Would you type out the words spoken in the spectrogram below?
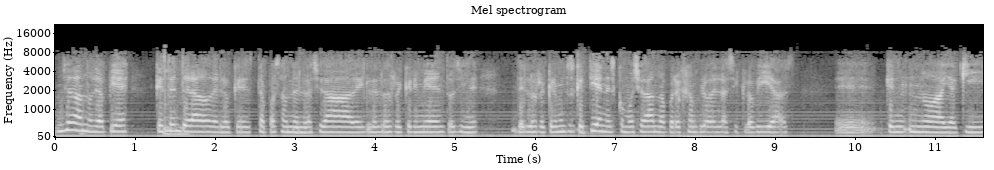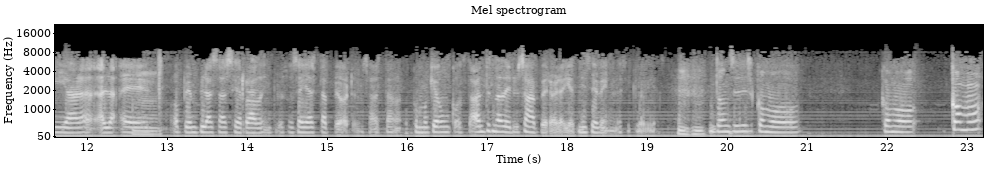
un ciudadano de a pie que esté enterado de lo que está pasando en la ciudad, de, los requerimientos y de, de los requerimientos que tienes como ciudadano, por ejemplo, de las ciclovías, eh, que no hay aquí eh, Open Plaza cerrado incluso, o sea, ya está peor, o sea, está como que a un costado, antes nadie lo usaba, pero ahora ya ni se ven las ciclovías. Entonces es como, como, ¿cómo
